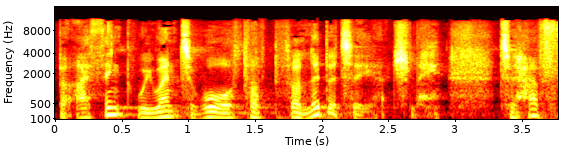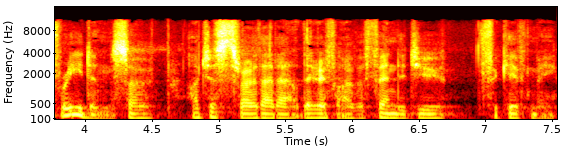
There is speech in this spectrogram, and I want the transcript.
but I think we went to war for, for liberty, actually, to have freedom. So I'll just throw that out there. If I've offended you, forgive me.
